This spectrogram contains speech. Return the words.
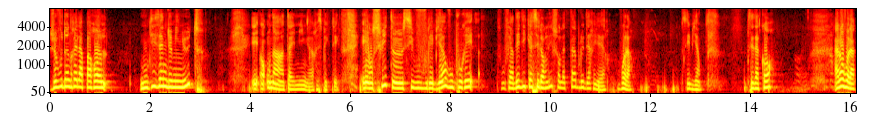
Je vous donnerai la parole une dizaine de minutes. Et on a un timing à respecter. Et ensuite, euh, si vous voulez bien, vous pourrez vous faire dédicacer leur livre sur la table derrière. Voilà. C'est bien. C'est d'accord? Alors voilà.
